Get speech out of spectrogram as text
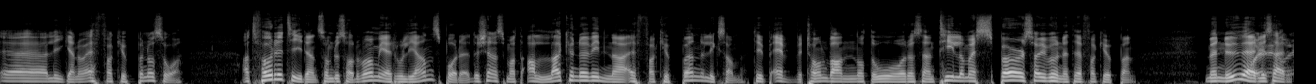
eh, ligan och FA-cupen och så. Att förr i tiden, som du sa, det var mer ruljans på det. Det känns som att alla kunde vinna FA-cupen liksom. Typ Everton vann något år och sen till och med Spurs har ju vunnit FA-cupen. Men nu är det så här,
